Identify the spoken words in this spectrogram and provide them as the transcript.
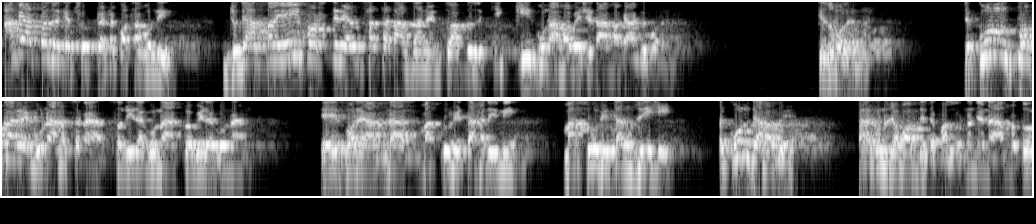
আমি আপনাদেরকে ছোট্ট একটা কথা বলি। যদি আপনারা এই প্রশ্নের অ্যান্সারটা না জানেন, তো আপনাদের কি কি গুণা হবে সেটা আমাকে আগে বলেন। কিছু বলেন না। যে কোন প্রকারের গুণা আছে না? সগিরা গুণা কবিরা গুণা এরপরে আপনার মাকরুহে তাহারিমি, মাকরুহে তানজিহি। কোনটা হবে? তারা কোনো জবাব দিতে পারল না যে না, আমরা তো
